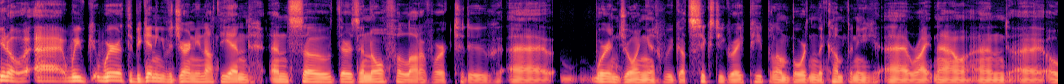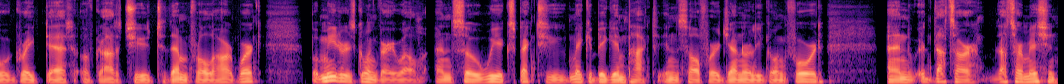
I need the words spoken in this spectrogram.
You know, uh, we we're at the beginning of a journey, not the end, and so there's an awful lot of work to do. Uh, we're enjoying it. We've got 60 great people on board in the company uh, right now, and uh, owe a great debt of gratitude to them for all the hard work. But m3ter is going very well, and so we expect to make a big impact in software generally going forward, and that's our that's our mission.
